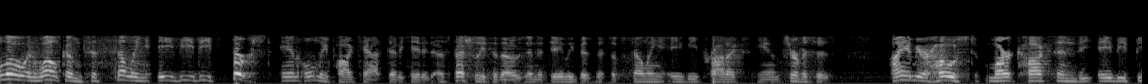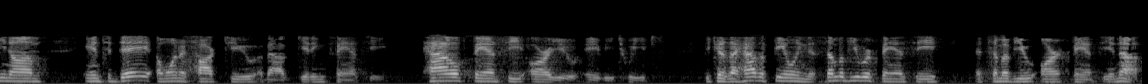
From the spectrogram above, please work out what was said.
and welcome to Selling AV, the first and only podcast dedicated especially to those in the daily business of selling AV products and services. I am your host, Mark Coxon, the AV Phenom, and today I want to talk to you about getting fancy. How fancy are you, AV Tweeps? Because I have a feeling that some of you are fancy and some of you aren't fancy enough.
